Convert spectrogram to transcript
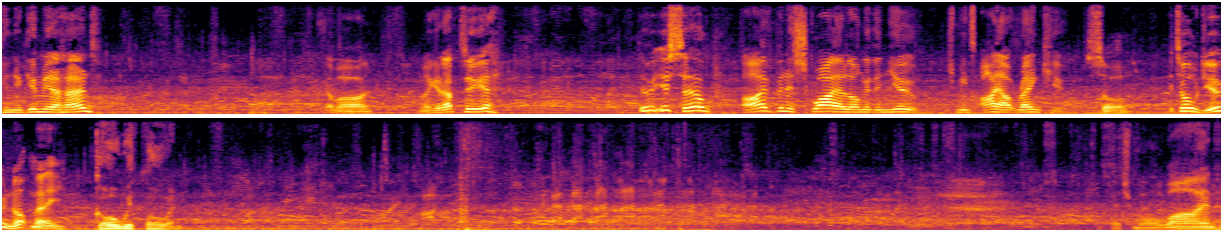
Can you give me a hand? Come on. Make it up to you. Do it yourself. I've been a squire longer than you, which means I outrank you. So? He told you, not me. Go with Bowen. Fetch more wine,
